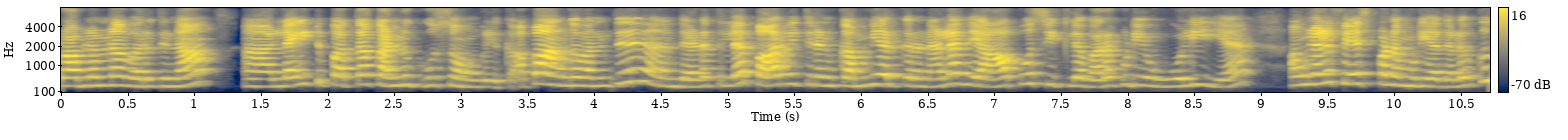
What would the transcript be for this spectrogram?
ப்ராப்ளம்லாம் வருதுன்னா லைட்டு பார்த்தா கண்ணு கூசும் உங்களுக்கு. அப்போ அங்கே வந்து அந்த இடத்துல பார்வைத்திறன் கம்மியாக இருக்கிறனால அந்த ஆப்போசிட்ல வரக்கூடிய ஒளியை அவங்களால ஃபேஸ் பண்ண முடியாத அளவுக்கு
